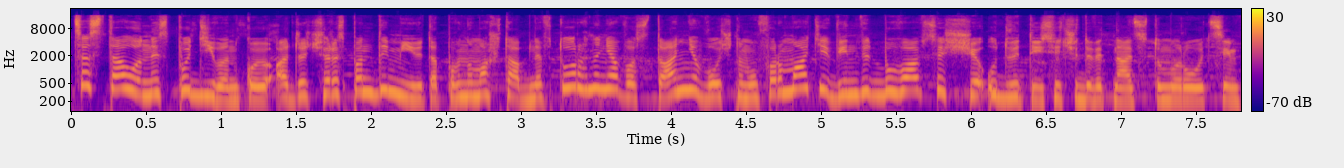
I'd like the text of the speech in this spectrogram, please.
Це стало несподіванкою, адже через пандемію та повномасштабне вторгнення востаннє в очному форматі він відбувався ще у 2019 році.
